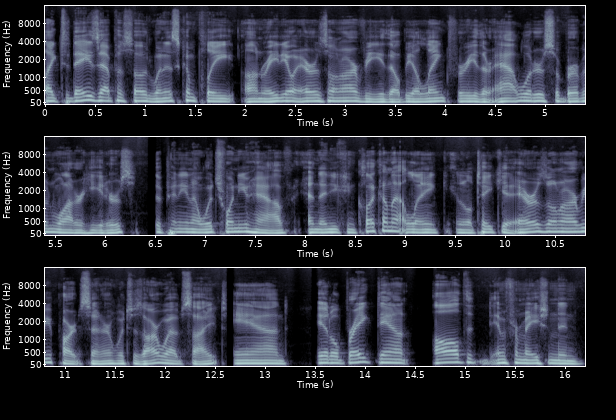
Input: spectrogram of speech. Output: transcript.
Like today's episode, when it's complete on Radio Arizona RV, there'll be a link for either Atwood or Suburban water heaters, depending on which one you have. And then you can click on that link and it'll take you to Arizona RV Parts Center, which is our website. And it'll break down all the information in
